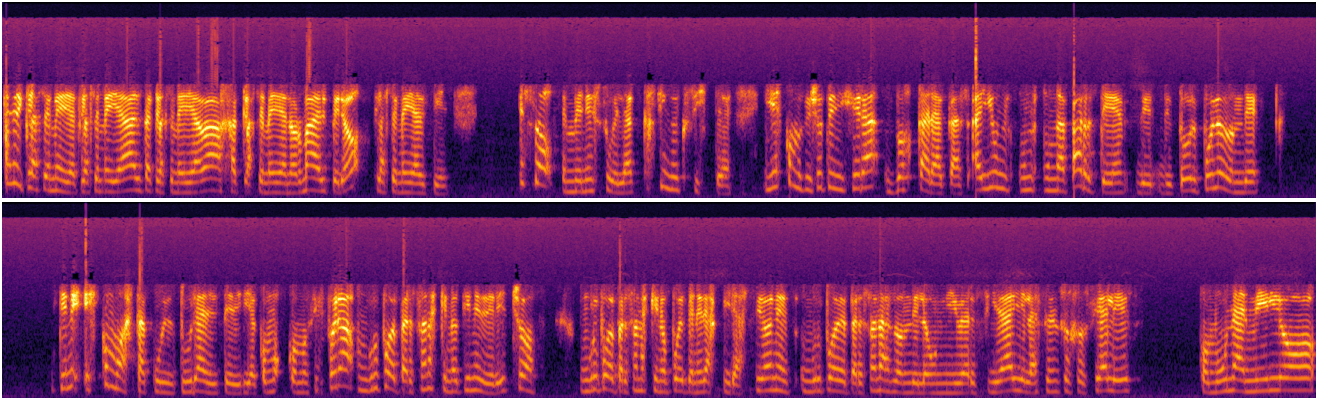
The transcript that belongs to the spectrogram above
que es de clase media, clase media alta, clase media baja, clase media normal, pero clase media al fin. Eso en Venezuela casi no existe. Y es como si yo te dijera dos Caracas. Hay un, una parte de, de, todo el pueblo donde tiene es como hasta cultural, te diría, como, como si fuera un grupo de personas que no tiene derecho, un grupo de personas que no puede tener aspiraciones, un grupo de personas donde la universidad y el ascenso social es como un anhelo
